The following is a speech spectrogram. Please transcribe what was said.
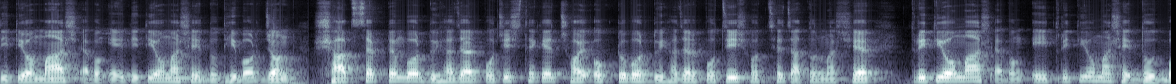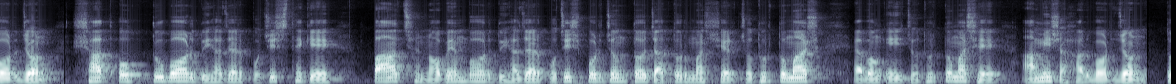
দ্বিতীয় মাস এবং এই দ্বিতীয় মাসে দধি বর্জন। সাত সেপ্টেম্বর দুই হাজার পঁচিশ থেকে ছয় অক্টোবর দুই হাজার পঁচিশ হচ্ছে চাতুর্মাস্যের তৃতীয় মাস এবং এই তৃতীয় মাসে দুধ বর্জন। সাত অক্টোবর দুই হাজার পঁচিশ থেকে পাঁচ নভেম্বর দুই হাজার পঁচিশ পর্যন্ত চাতুর্মাস্যের চতুর্থ মাস এবং এই চতুর্থ মাসে আমিষ আহার বর্জন। তো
